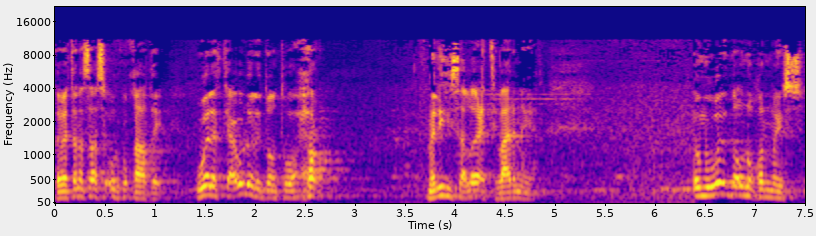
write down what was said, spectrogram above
Dabeetna saasay ur ku qaaday. Waladka ay u dhali doonto waa xor. Malihiisa loo ictibaarinaya. Umuwaladna u noqon mayso.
